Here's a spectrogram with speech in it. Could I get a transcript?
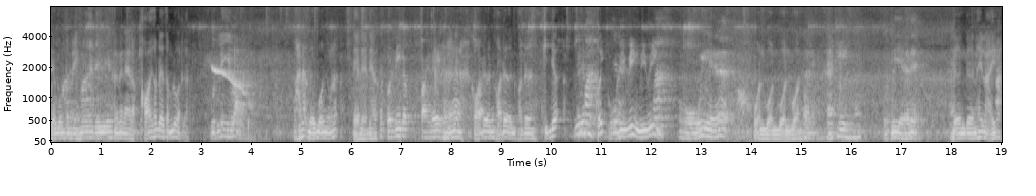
เดี๋ยววนกลับมาเองมาเดี๋ยวนี้ไม่เป็นไรหรอกขอให้เขาเดินสำรวจก่อนบุดลี่เปล่ามาแล้วเดินวนกันแล้วเดี๋ยวเดี๋ยวเดี๋ยวถ้ากดนี่ก็ปล่อยเลยอ่าขอเดินขอเดินขอเดิน กินเยอะนี่มาเฮ้ยโอ้มีวิ่งมีวิ่งมาโอ้โหวิ่งเลยนะเนี่ยวนวนวนวนหาที่นะบุดลี่แล้วเนี่ยเดินเดินให้ไหลอะ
